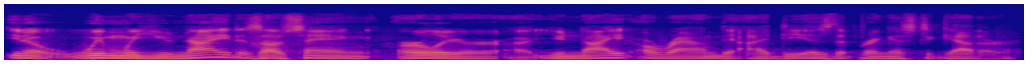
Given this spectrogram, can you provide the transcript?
you know, when we unite, as I was saying earlier, uh, unite around the ideas that bring us together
